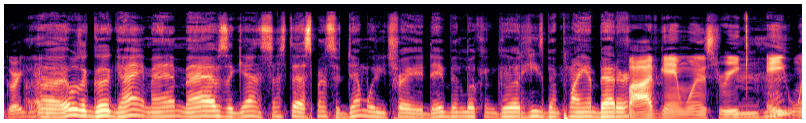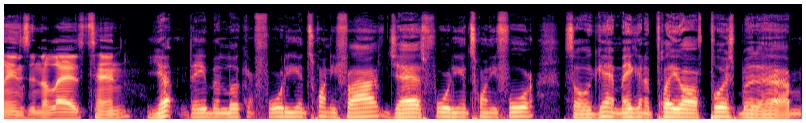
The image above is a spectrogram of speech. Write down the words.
Great game. Uh, it was a good game, man. Mavs again since that Spencer Dinwiddie trade, they've been looking good. He's been playing better. Five game win streak, Mhm. eight wins in the last ten. Yep, they've been looking 40 and 25. Jazz 40 and 24. So again, making a playoff push, but uh, I'm,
